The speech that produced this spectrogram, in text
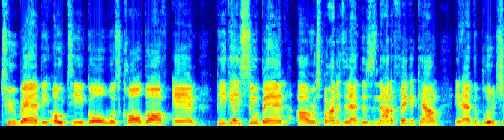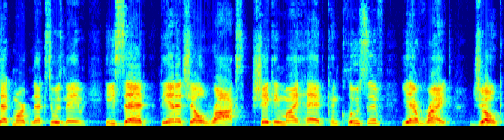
Too bad the OT goal was called off." And PK Subban uh, responded to that. This is not a fake account. It had the blue check mark next to his name. He said, "The NHL rocks." Shaking my head. Conclusive? Yeah, right. Joke.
